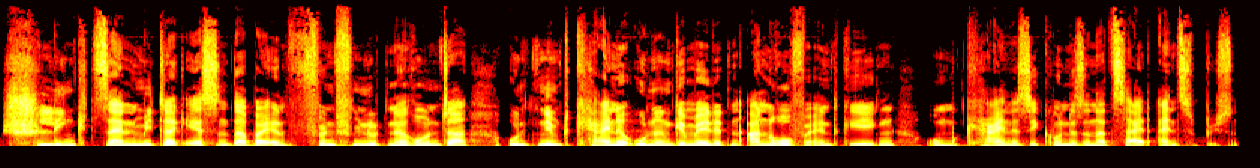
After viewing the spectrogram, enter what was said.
schlingt sein Mittagessen dabei in fünf Minuten herunter und nimmt keine unangemeldeten Anrufe entgegen, um keine Sekunde seiner Zeit einzubüßen.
